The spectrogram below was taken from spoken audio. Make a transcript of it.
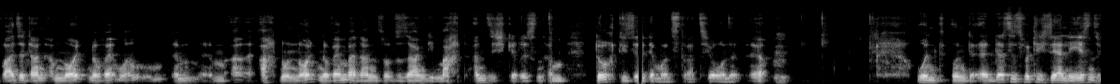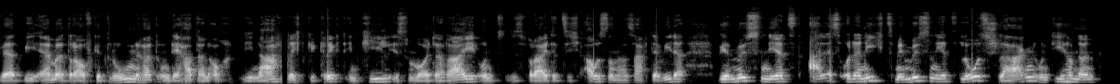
weil sie dann am 9. November, im, im 8. und 9. November dann sozusagen die Macht an sich gerissen haben durch diese Demonstrationen. Ja? Und, und äh, das ist wirklich sehr lesenswert, wie er immer drauf gedrungen hat. Und er hat dann auch die Nachricht gekriegt, in Kiel ist Meuterei und es breitet sich aus. Und dann sagt er wieder, wir müssen jetzt alles oder nichts, wir müssen jetzt losschlagen. Und die haben dann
